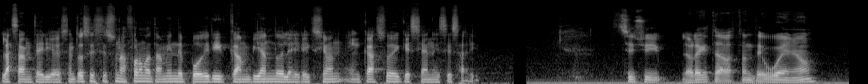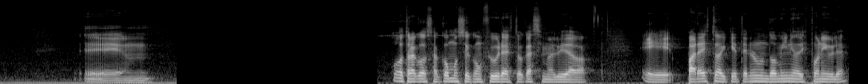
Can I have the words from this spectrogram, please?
las anteriores. Entonces es una forma también de poder ir cambiando la dirección en caso de que sea necesario. Sí, sí, la verdad que está bastante bueno. Em, Otra cosa, ¿cómo se configura esto? Casi me olvidaba. Eh, para esto hay que tener un dominio disponible.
